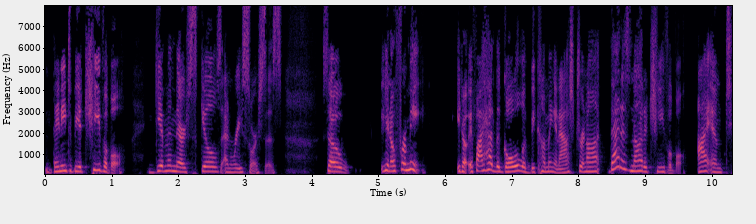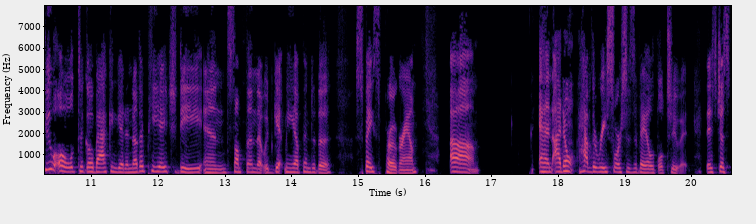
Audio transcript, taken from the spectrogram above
they need to be achievable given their skills and resources. So you know for me you know if i had the goal of becoming an astronaut that is not achievable. I am too old to go back and get another phd in something that would get me up into the space program. Um, and i don't have the resources available to it. It's just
